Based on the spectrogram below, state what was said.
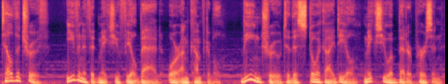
Tell the truth, even if it makes you feel bad or uncomfortable. Being true to this Stoic ideal makes you a better person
